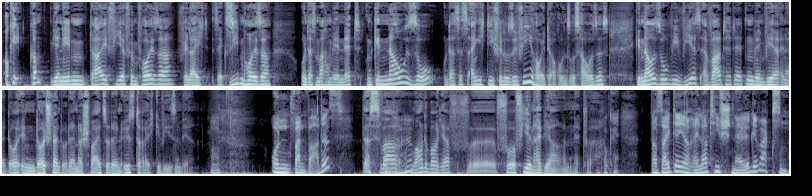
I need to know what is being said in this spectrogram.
okay, komm, wir nehmen drei, vier, fünf Häuser, vielleicht sechs, sieben Häuser und das machen wir nett. Und genau so, und das ist eigentlich die Philosophie heute auch unseres Hauses, genau so, wie wir es erwartet hätten, wenn wir in, in Deutschland oder in der Schweiz oder in Österreich gewesen wären. Und wann war das? Das war ja. roundabout ja äh, vor viereinhalb Jahren etwa. Okay. Da seid ihr ja relativ schnell gewachsen.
